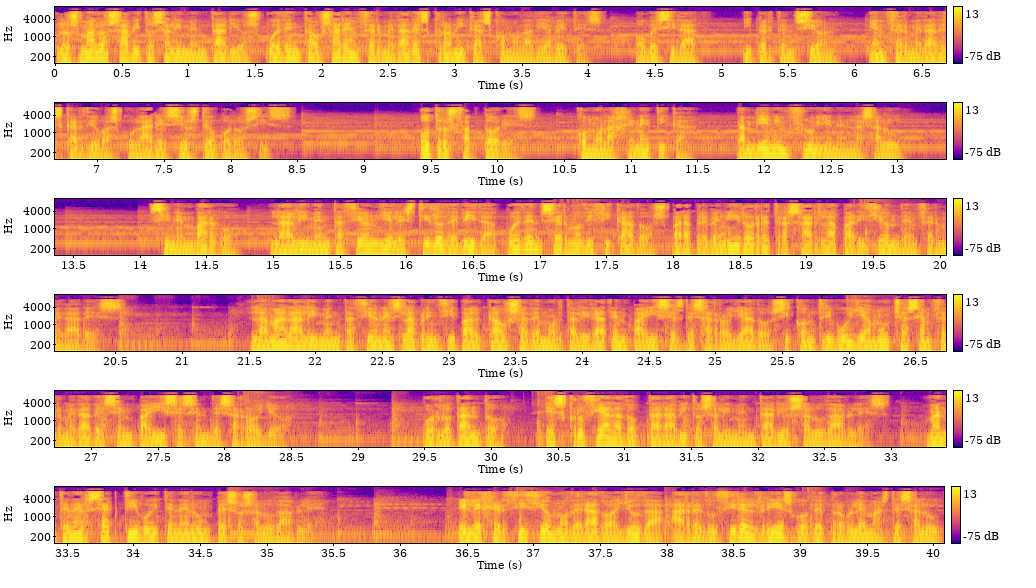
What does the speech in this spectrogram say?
Los malos hábitos alimentarios pueden causar enfermedades crónicas como la diabetes, obesidad, hipertensión, enfermedades cardiovasculares y osteoporosis. Otros factores, como la genética, también influyen en la salud. Sin embargo, la alimentación y el estilo de vida pueden ser modificados para prevenir o retrasar la aparición de enfermedades. La mala alimentación es la principal causa de mortalidad en países desarrollados y contribuye a muchas enfermedades en países en desarrollo. Por lo tanto, es crucial adoptar hábitos alimentarios saludables, mantenerse activo y tener un peso saludable. El ejercicio moderado ayuda a reducir el riesgo de problemas de salud.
